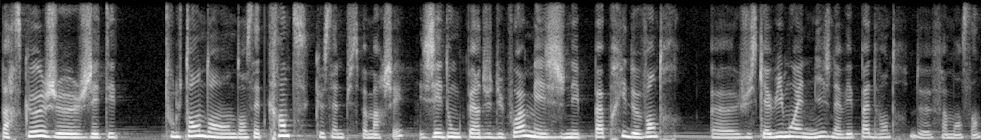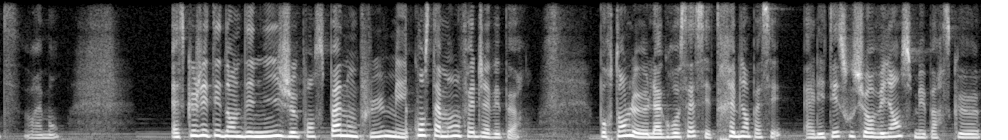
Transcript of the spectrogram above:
parce que j'étais tout le temps dans, cette crainte que ça ne puisse pas marcher. J'ai donc perdu du poids, mais je n'ai pas pris de ventre euh, jusqu'à 8 mois et demi. Je n'avais pas de ventre de femme enceinte, vraiment. Est-ce que j'étais dans le déni? Je pense pas non plus, mais constamment en fait j'avais peur. Pourtant, la grossesse est très bien passée. Elle était sous surveillance, mais parce que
